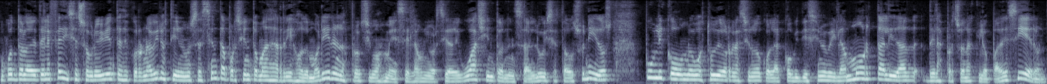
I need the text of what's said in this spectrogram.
En cuanto a la de Telefe, dice sobrevivientes de coronavirus tienen un 60% más de riesgo de morir en los próximos meses. La Universidad de Washington en San Luis, Estados Unidos, publicó un nuevo estudio relacionado con la COVID-19 y la mortalidad de las personas que lo padecieron.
